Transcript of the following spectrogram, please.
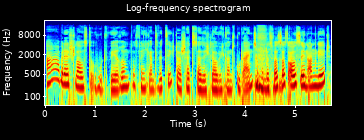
aber der schlauste Hut wäre. Das finde ich ganz witzig. Da schätzt er sich, glaube ich, ganz gut ein, zumindest was das Aussehen angeht.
